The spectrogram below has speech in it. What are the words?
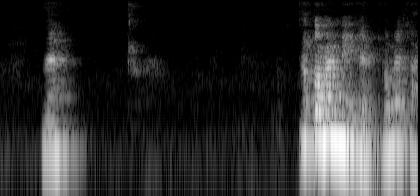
ๆนะ แล้วก็ไม่มีเห็ดก็ไม่ใส่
